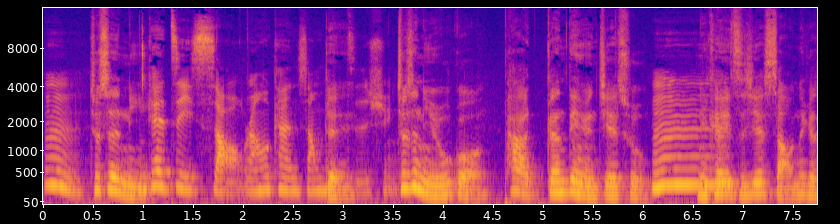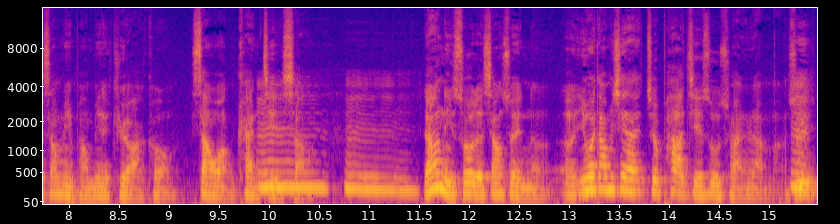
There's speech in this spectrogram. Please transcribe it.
嗯，就是你你可以自己扫，然后看商品资讯。就是你如果怕跟店员接触，嗯，你可以直接扫那个商品旁边的 QR code，上网看介绍，嗯，嗯，然后你所有的香水呢，呃，因为他们现在就怕接触传染嘛，所以。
